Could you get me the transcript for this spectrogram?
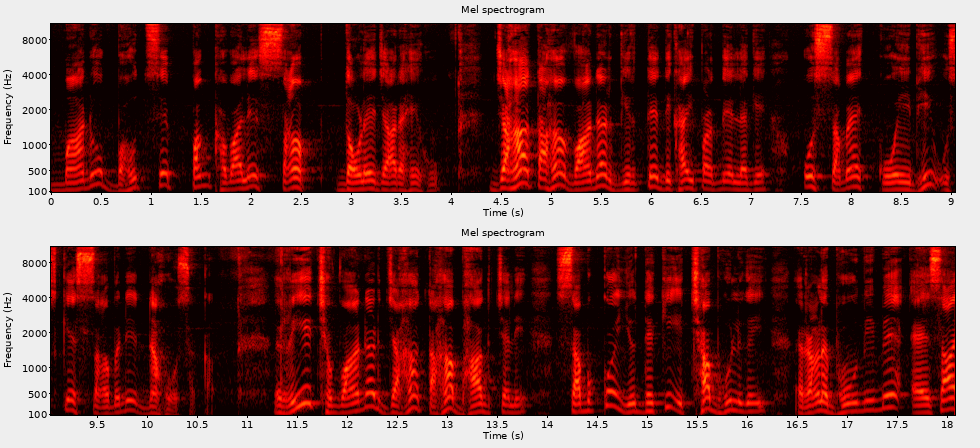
मानो बहुत से पंख वाले सांप दौड़े जा रहे हों। जहाँ तहाँ वानर गिरते दिखाई पड़ने लगे, उस समय कोई भी उसके सामने न हो सका। रीछ वानर जहाँ तहाँ भाग चले। सबको युद्ध की इच्छा भूल गई। रणभूमि में ऐसा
